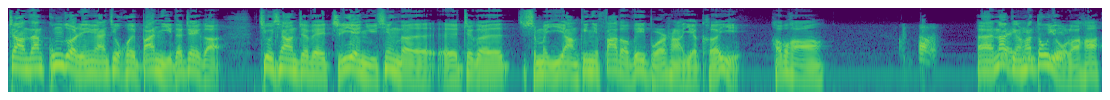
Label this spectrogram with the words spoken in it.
这样咱工作人员就会把你的这个，就像这位职业女性的呃这个什么一样，给你发到微博上也可以，好不好？啊，哎，那顶上都有了哈，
